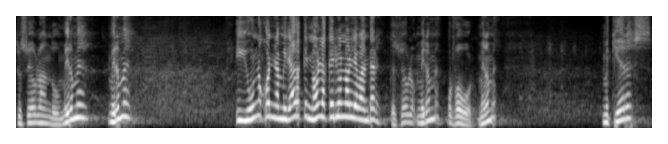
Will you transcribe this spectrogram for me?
Te estoy hablando, mírame, mírame. Y uno con la mirada que no la quería uno levantar. Te estoy hablando. Mírame, por favor, mírame. ¿Me quieres?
